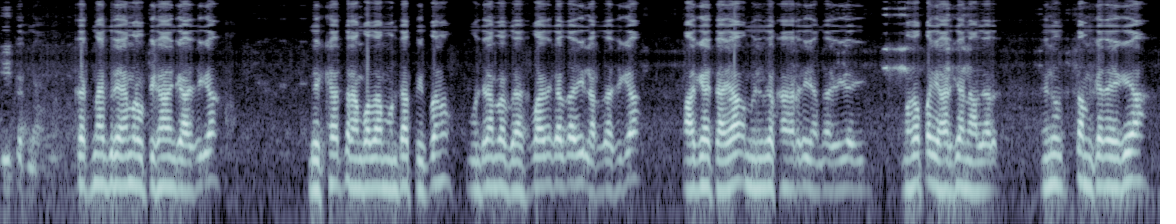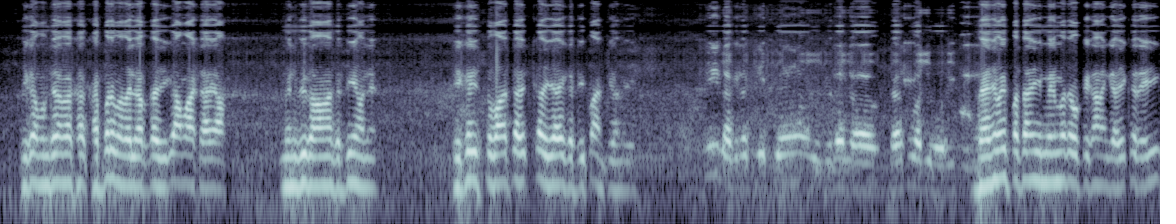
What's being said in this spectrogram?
ਕੀ ਘਟਨਾ ਘਟਨਾ ਵੀਰੇ ਮੈਂ ਰੋਟੀ ਖਾਣ ਗਿਆ ਸੀਗਾ। ਦੇਖਿਆ ਧਰਮ ਦਾ ਮੁੰਡਾ ਪੀਪਨ ਮੁੰਡੇ ਨਾਲ ਮੈਂ ਬੈਸਬਾਜ਼ੀ ਕਰਦਾ ਸੀ ਲੜਦਾ ਸੀਗਾ। ਆ ਗਿਆ ਚਾਇਆ ਮੈਨੂੰ ਵੀ ਅੱਖਾਂ ਕਰਕੇ ਜਾਂਦਾ ਸੀਗਾ ਜੀ। ਮੈਂ ਕਿਹਾ ਭਾਈ ਹਟ ਜਾ ਨਾਲ ਯਾਰ। ਇਹਨੂੰ ਧਮਕੇ ਦੇ ਗਿਆ। ਠੀਕ ਹੈ ਮੁੰਡੇ ਨਾਲ ਮੈਂ ਖੱਬਰ ਬੰਦਾ ਲੜਦਾ ਸੀਗਾ ਮੈਂ ਚਾਇਆ ਮੈਨੂੰ ਵੀ ਗਾਲਾਂ ਕੱਢੀਆਂ ਉਹਨੇ। ਠੀਕ ਹੈ ਇਸ ਤੋਂ ਬਾਅਦ ਘਰ ਜਾ ਕੇ ਗੱਡੀ ਭੰਨਤੀ ਉਹਨੇ। ਕੀ ਲੱਗਦਾ ਕਿ ਕਿਉਂ ਜਿਹੜਾ ਬੈਸਬਾਜ਼ੀ ਹੋ ਰਹੀ ਸੀ? ਮੈਂ ਭਾਈ ਪਤਾ ਨਹੀਂ ਮੈਨੂੰ ਮੈਂ ਰੋਟੀ ਖਾਣ ਗਿਆ ਸੀ ਘਰੇ ਜੀ।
